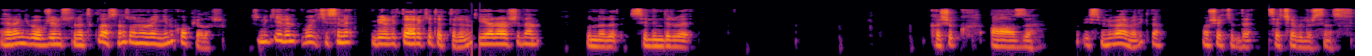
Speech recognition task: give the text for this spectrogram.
herhangi bir objenin üstüne tıklarsanız onun rengini kopyalar. Şimdi gelin bu ikisini birlikte hareket ettirelim. Hiyerarşiden bunları silindir ve kaşık ağzı ismini vermedik de o şekilde seçebilirsiniz.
